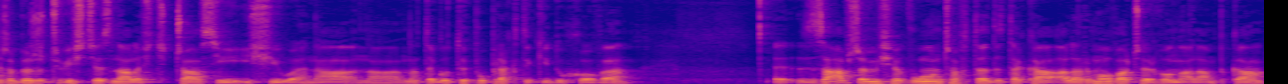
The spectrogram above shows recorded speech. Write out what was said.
żeby rzeczywiście znaleźć czas i, i siłę na, na, na tego typu praktyki duchowe. E, Zawsze mi się włącza wtedy taka alarmowa czerwona lampka.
